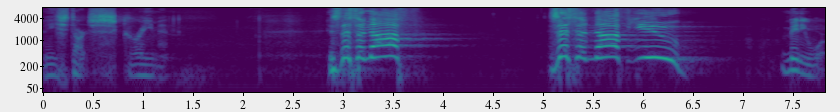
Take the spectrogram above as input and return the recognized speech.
and he starts screaming, Is this enough? Is this enough, you? Many wor-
